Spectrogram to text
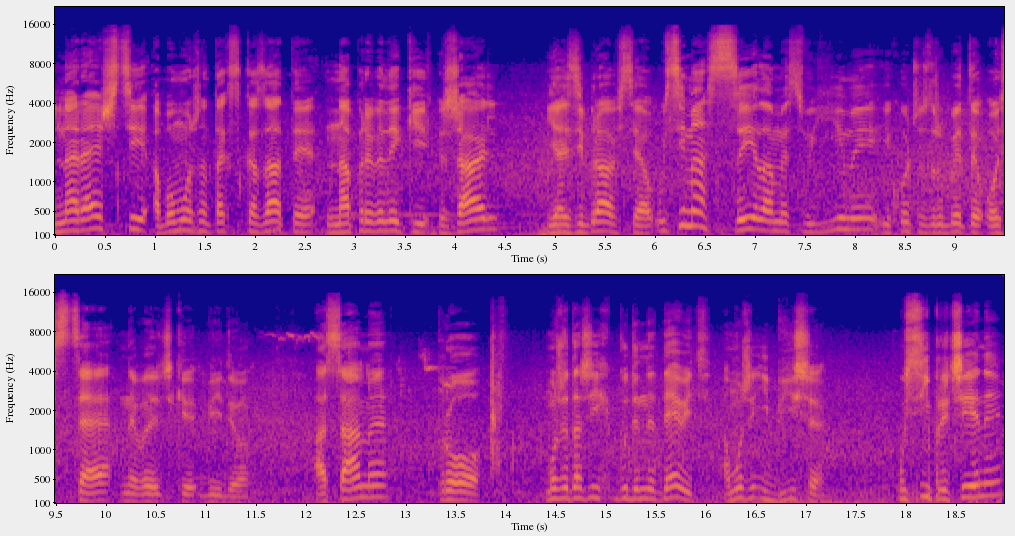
Нарешті, або можна так сказати, на превеликий жаль, я зібрався усіма силами своїми і хочу зробити ось це невеличке відео. А саме про, може навіть їх буде не 9, а може і більше. Усі причини,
